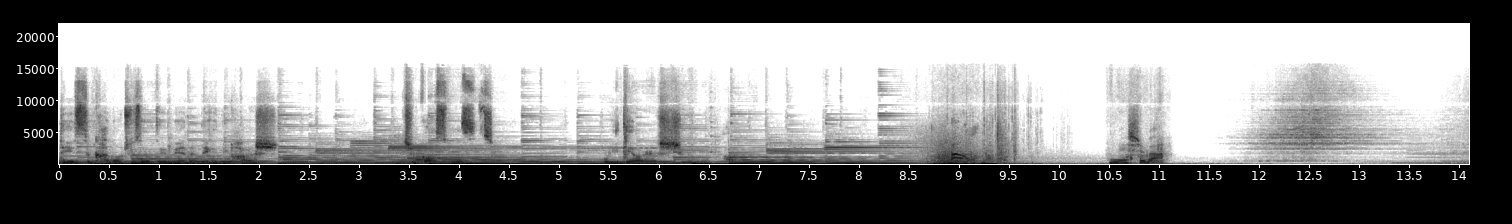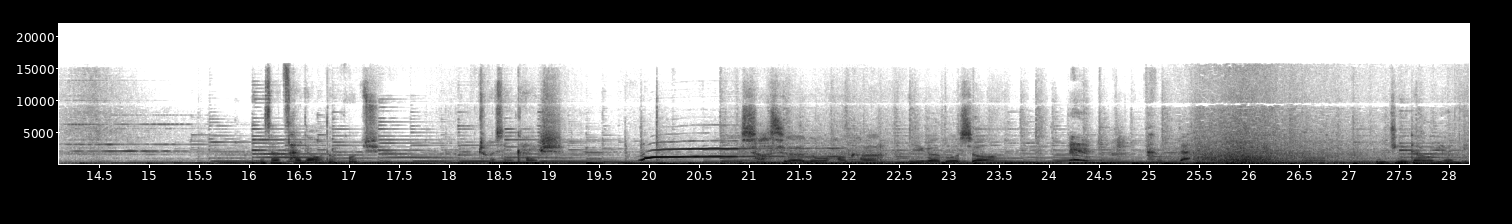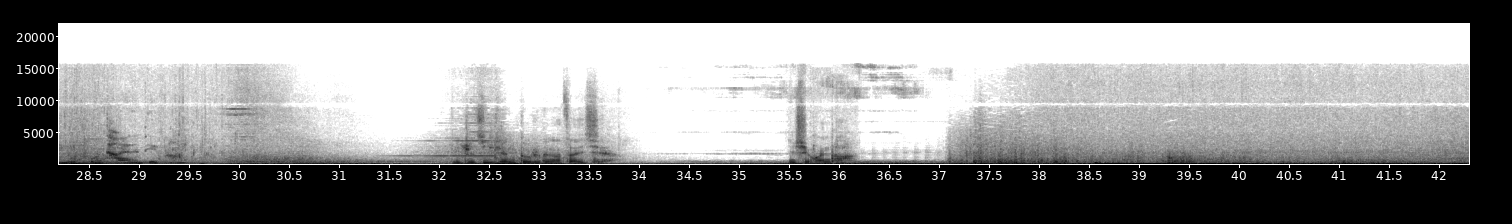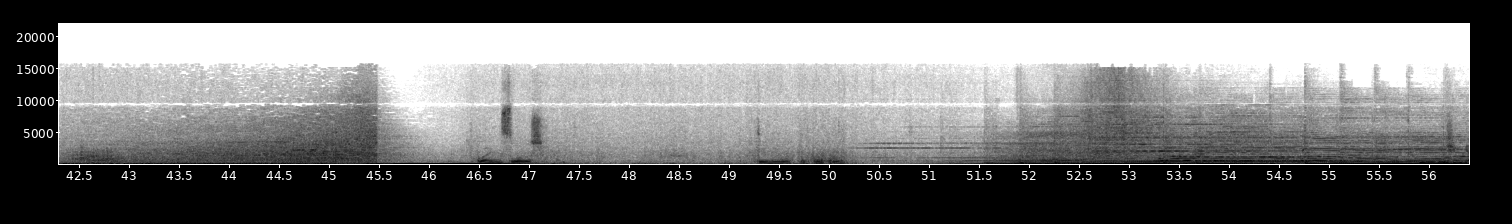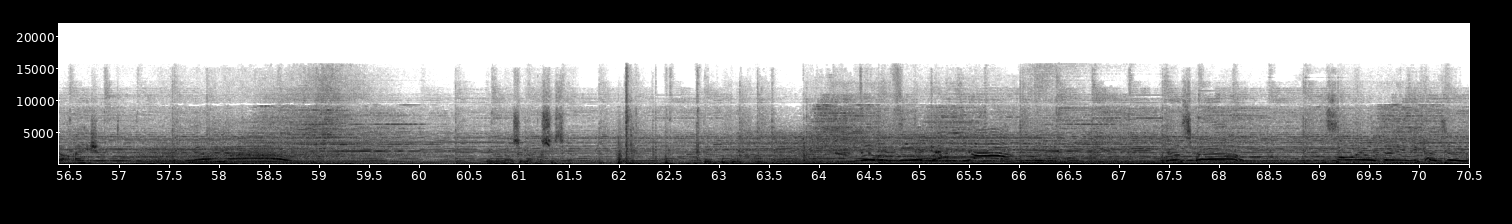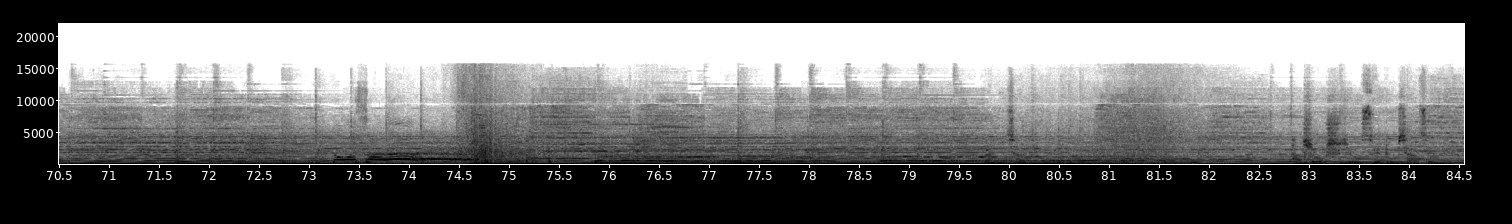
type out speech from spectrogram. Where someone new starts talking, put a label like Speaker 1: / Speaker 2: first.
Speaker 1: 第一次看到住在对面的那个女孩时，就告诉了自己，我一定要认识这个女孩。
Speaker 2: 你没事吧？我想擦掉我的过去，重新开始。
Speaker 3: 你笑起来那么好看，你应该多笑啊！
Speaker 2: 笨蛋，你已经带我远离我讨厌的地方。
Speaker 4: 你这几天都是跟他在一起，你喜欢他？
Speaker 1: 不管你做了什么，对你我不会变。
Speaker 2: 你为什么要爱上
Speaker 1: 你跟他是两个世界，我不懂。
Speaker 3: 刘强，你受不了我带你去看这个，跟我走啊！
Speaker 1: 那年夏天，她是我十九岁留下最美。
